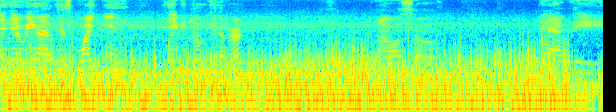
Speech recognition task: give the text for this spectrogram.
And then we have this white and navy blue vinegar. I also have the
